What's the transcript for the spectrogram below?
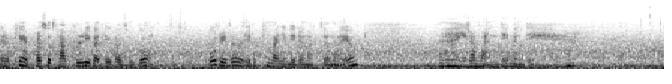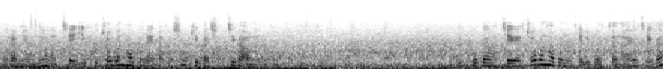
이렇게 벌써 다 분리가 돼 가지고 뿌리를 이렇게 많이 내려놨잖아요. 아 이러면 안 되는데 이러면은 제 입구 좁은 화분에다가 심기가 쉽지가 않은데. 입구가 제 좁은 화분을 데리고 왔잖아요 제가.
